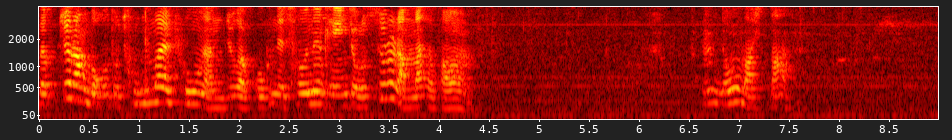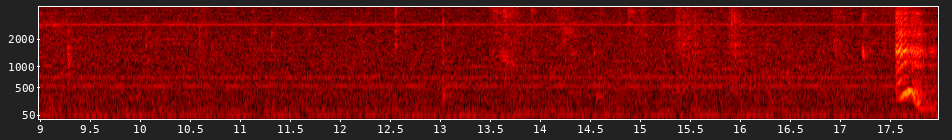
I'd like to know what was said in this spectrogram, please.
맥주랑 먹어도 정말 좋은 안주 같고 근데 저는 개인적으로 술을 안 마셔서 음 너무 맛있다. 음.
